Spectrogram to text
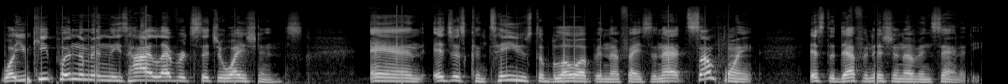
Well, you keep putting them in these high leverage situations, and it just continues to blow up in their face, and at some point, it's the definition of insanity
